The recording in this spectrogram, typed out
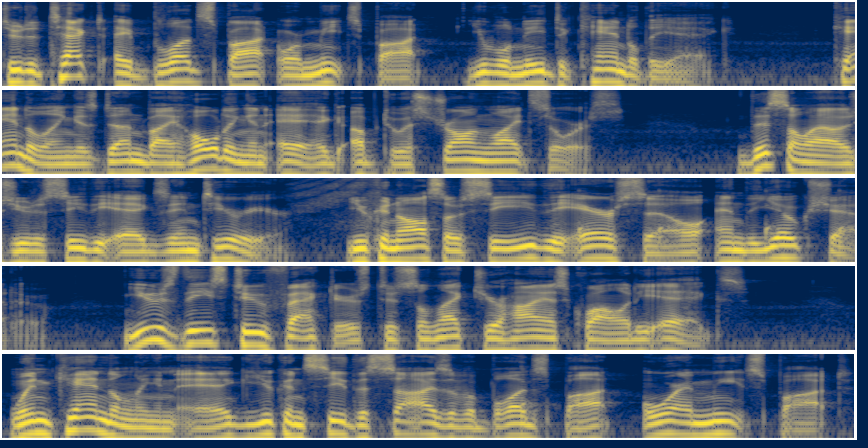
To detect a blood spot or meat spot, you will need to candle the egg. Candling is done by holding an egg up to a strong light source. This allows you to see the egg's interior. You can also see the air cell and the yolk shadow. Use these two factors to select your highest quality eggs. When candling an egg, you can see the size of a blood spot or a meat spot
